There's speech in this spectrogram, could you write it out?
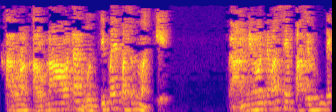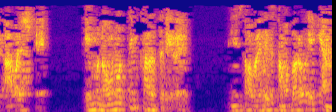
කරුණ කරුණාවට බුද්ධිමය පසුබිමක් තියෙනවා. අන්‍යෝන්‍ය වශයෙන් පසුබිම් දෙක අවශ්‍යයි. එහෙම නොවුනොත් එම් කරදරේ වෙයි. ඒ නිසා ඔය දෙක සමබරව ගෙනියන්න.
